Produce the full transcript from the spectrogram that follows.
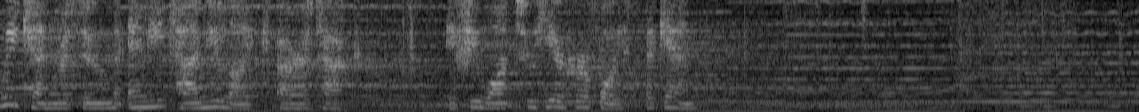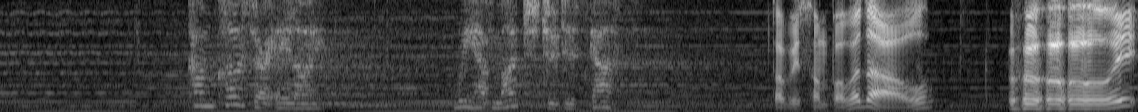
We can resume any time you like, Aratak, if you want to hear her voice again. Come closer, Aloy. We have much to discuss. To by som povedal. Uhuhuhuj.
